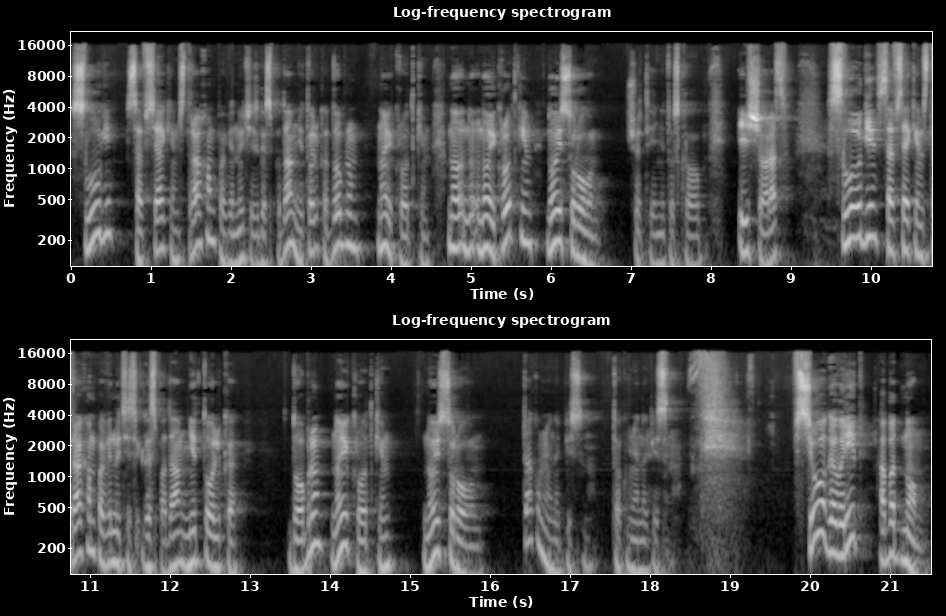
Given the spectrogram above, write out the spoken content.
«Слуги со всяким страхом повинуйтесь господам, не только добрым, но и кротким, но, но, но и кротким, но и суровым». Что-то я не то сказал. Еще раз. «Слуги со всяким страхом повинуйтесь господам, не только добрым, но и кротким, но и суровым. Так у меня написано. Так у меня написано. Все говорит об одном,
